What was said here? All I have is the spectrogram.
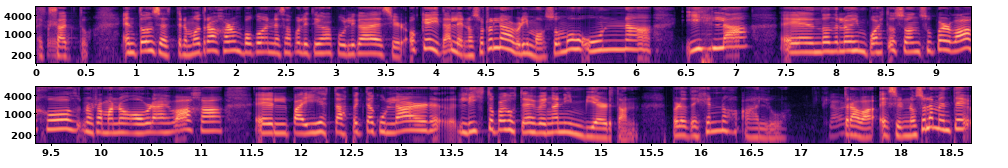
Exacto. Entonces, tenemos que trabajar un poco en esas políticas públicas de decir, ok, dale, nosotros le abrimos, somos una isla en donde los impuestos son súper bajos, nuestra mano de obra es baja, el país está espectacular, listo para que ustedes vengan e inviertan, pero déjennos algo. Claro. es decir, no solamente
